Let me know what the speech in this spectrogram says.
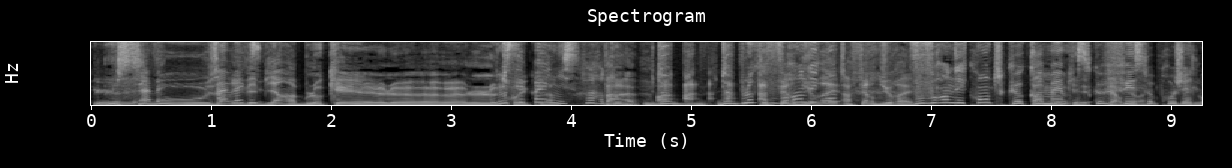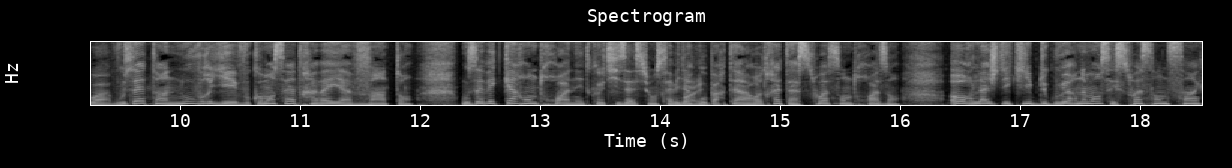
Le- Si avec- vous avec- arrivez bien à bloquer le, le mais c'est truc pas là. une histoire de, de, à- de bloquer. à Vous vous faire rendez durer, compte à faire durer. Vous vous rendez compte que Pas quand même, bloquer, ce que fait durer. ce projet de loi, vous êtes un ouvrier, vous commencez à travailler à 20 ans, vous avez 43 années de cotisation, ça veut dire Ouais. que vous partez à la retraite à 63 ans. Or, l'âge d'équilibre du gouvernement, c'est 65.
